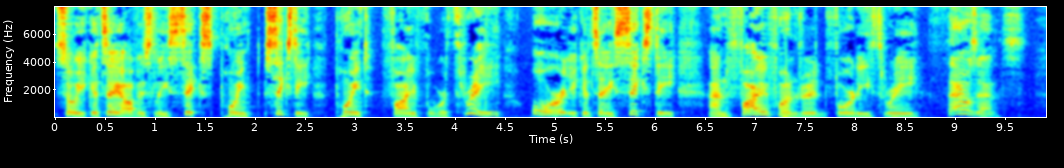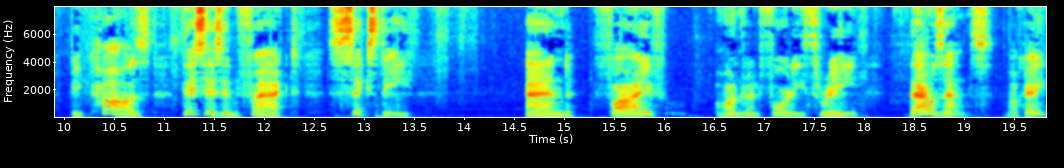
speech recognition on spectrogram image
So you could say obviously 6.60.543, or you could say 60 and 543 thousandths, because this is in fact 60 and 5 443 thousandths. Okay,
